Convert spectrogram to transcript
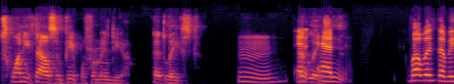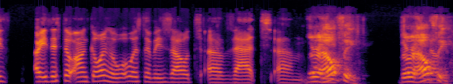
twenty thousand people from India, at least. Mm. At And least. and what was the are is this still ongoing or what was the result of that? Um, They're that healthy. They're healthy.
